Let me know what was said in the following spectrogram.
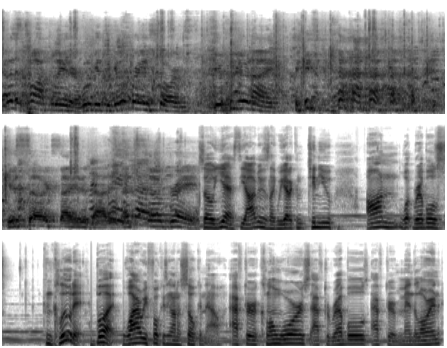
Let's talk later. We'll get to go brainstorm. You, you and I. You're so excited about it. That's so great. So yes, the obvious is like we got to continue on what Rebels concluded. But why are we focusing on Ahsoka now? After Clone Wars, after Rebels, after Mandalorian,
